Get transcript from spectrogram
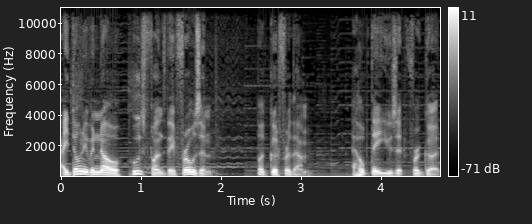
I don't even know whose funds they've frozen. But good for them. I hope they use it for good.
